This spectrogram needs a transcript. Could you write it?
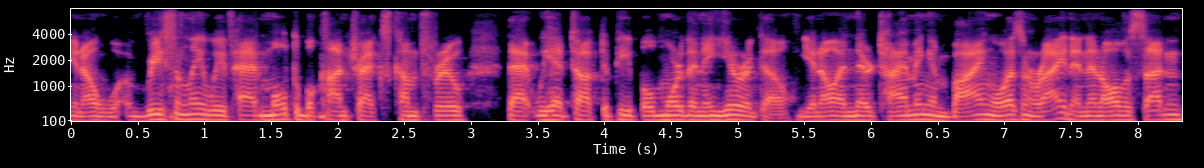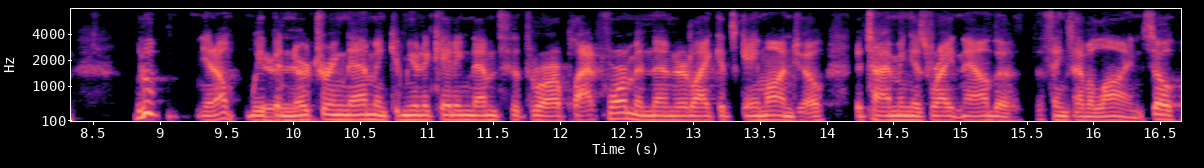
you know recently we've had multiple contracts come through that we had talked to people more than a year ago you know and their timing and buying wasn't right and then all of a sudden bloop, you know, we've yeah. been nurturing them and communicating them to, through our platform, and then they're like, "It's game on, Joe. The timing is right now. The, the things have aligned." So,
